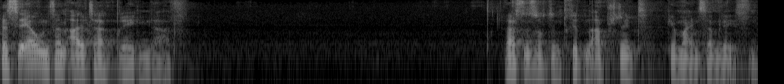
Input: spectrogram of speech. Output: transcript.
dass er unseren Alltag prägen darf. Lasst uns noch den dritten Abschnitt gemeinsam lesen.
